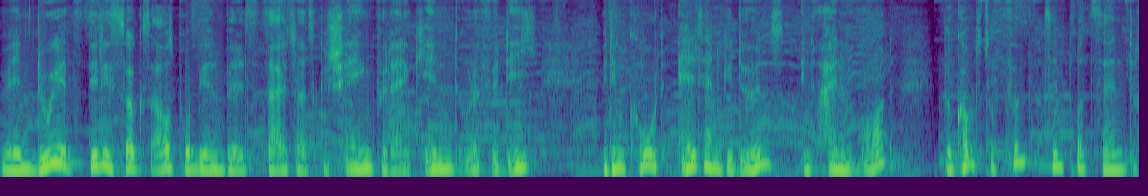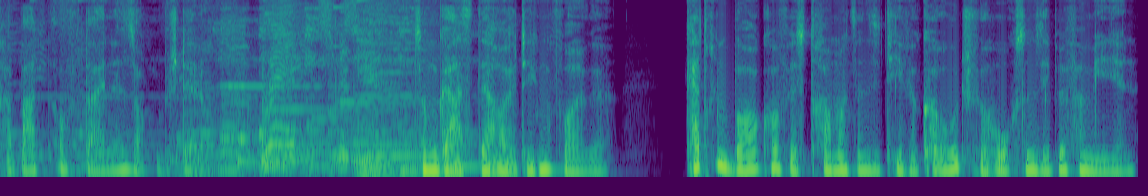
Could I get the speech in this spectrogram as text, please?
Wenn du jetzt Dilly Socks ausprobieren willst, sei es als Geschenk für dein Kind oder für dich, mit dem Code Elterngedöns in einem Wort bekommst du 15% Rabatt auf deine Sockenbestellung. Zum Gast der heutigen Folge. Katrin Borkhoff ist traumasensitive Coach für hochsensible Familien.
